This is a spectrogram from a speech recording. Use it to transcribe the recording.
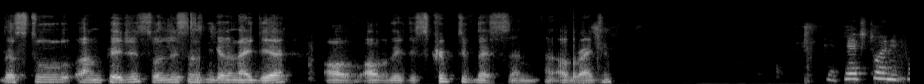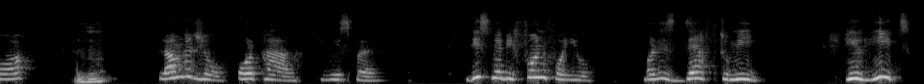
those two um, pages so listeners can get an idea of, of the descriptiveness and uh, of the writing? Okay, page 24. Mm-hmm. Longer Joe, old pal, he whispered, this may be fun for you, but it's death to me. He'll hit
